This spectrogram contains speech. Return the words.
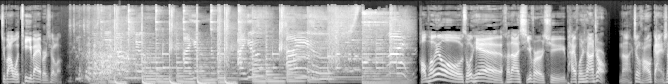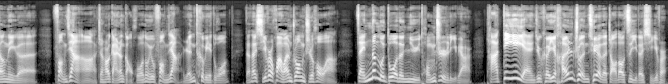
就把我踢外边去了。好朋友昨天和他媳妇儿去拍婚纱照，那正好赶上那个。放假啊，正好赶上搞活动又放假，人特别多。等他媳妇儿化完妆之后啊，在那么多的女同志里边，他第一眼就可以很准确的找到自己的媳妇儿，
